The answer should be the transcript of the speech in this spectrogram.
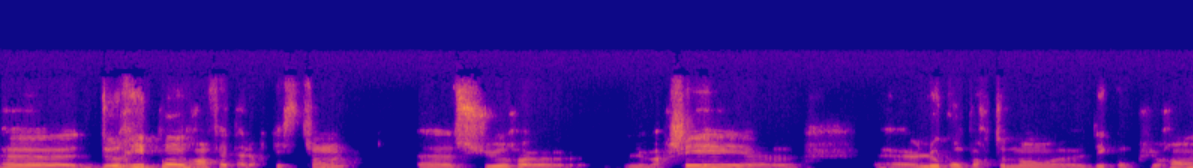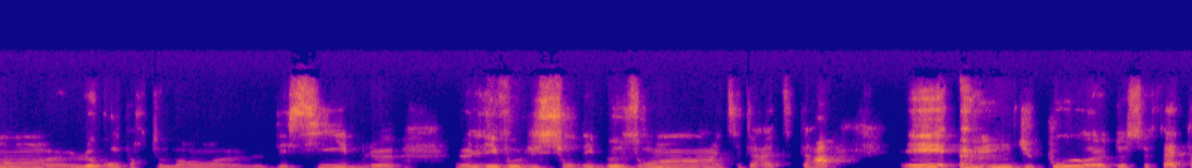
euh, de répondre en fait à leurs questions euh, sur le marché, le comportement des concurrents, le comportement des cibles, l'évolution des besoins, etc., etc. Et du coup, de ce fait,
